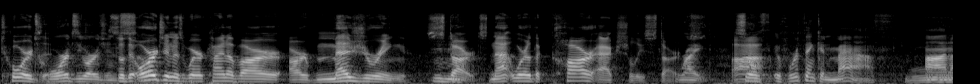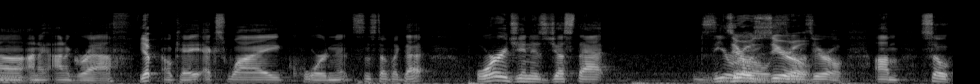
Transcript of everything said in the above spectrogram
towards it. towards the origin. So the origin is where kind of our our measuring starts, not where the car actually starts. Mm-hmm. Right. Ah. So if, if we're thinking math on a, on a on a graph, Yep. Okay, x y coordinates and stuff like that. Origin is just that zero Zero, zero zero. zero. Um, so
